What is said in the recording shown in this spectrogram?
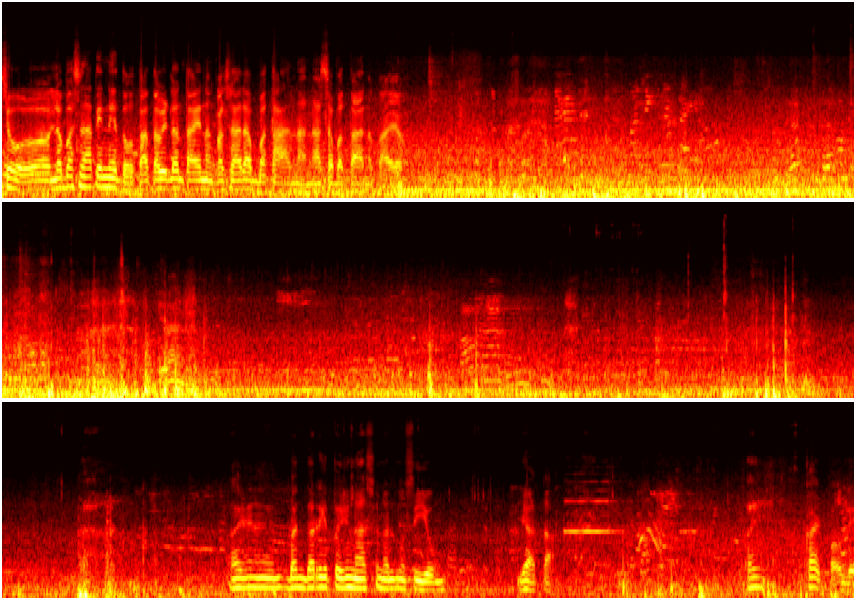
So, uh, labas natin nito, tatawid lang tayo ng kalsada, Batana, nasa Batana tayo. Ay, banda rito yung National Museum. Yata. Ay, card pa uli.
